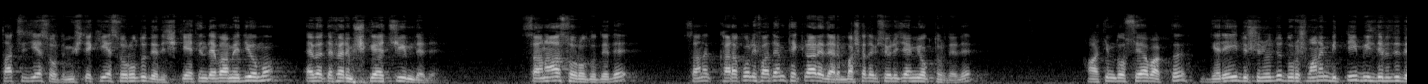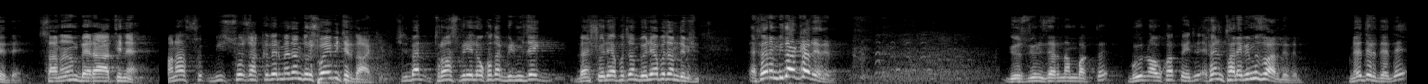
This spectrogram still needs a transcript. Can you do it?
Taksiciye sordu. Müştekiye soruldu dedi. Şikayetin devam ediyor mu? Evet efendim şikayetçiyim dedi. Sanağa soruldu dedi. Sanık karakol ifademi tekrar ederim. Başka da bir söyleyeceğim yoktur dedi. Hakim dosyaya baktı. Gereği düşünüldü, duruşmanın bittiği bildirildi dedi. Sanığın beraatine. Bana bir söz hakkı vermeden duruşmayı bitirdi hakim. Şimdi ben trans biriyle o kadar birbirimize ben şöyle yapacağım, böyle yapacağım demişim. Efendim bir dakika dedim. Gözlüğün üzerinden baktı. Buyurun avukat bey dedi. Efendim talebimiz var dedim. Nedir dedi.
